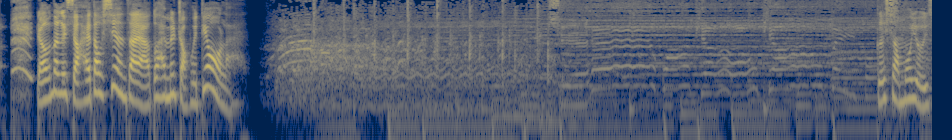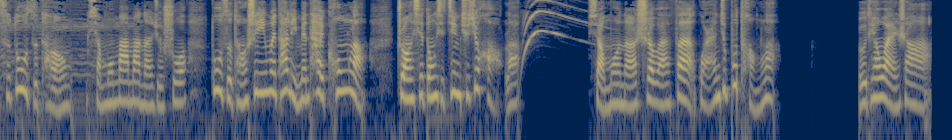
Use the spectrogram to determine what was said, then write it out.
然后那个小孩到现在啊，都还没找回调来。葛小莫有一次肚子疼，小莫妈妈呢就说肚子疼是因为它里面太空了，装些东西进去就好了。小莫呢吃了完饭，果然就不疼了。有天晚上啊，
